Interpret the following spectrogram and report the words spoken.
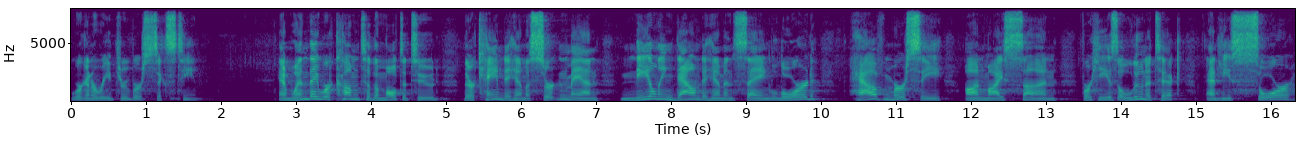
We're going to read through verse 16. And when they were come to the multitude, there came to him a certain man kneeling down to him and saying, Lord, have mercy on my son, for he is a lunatic and he's sore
